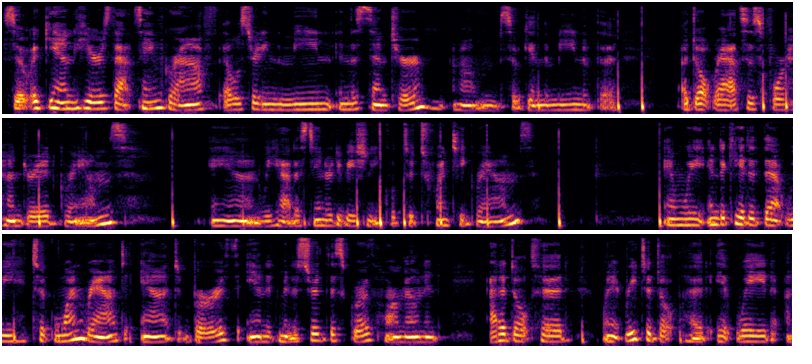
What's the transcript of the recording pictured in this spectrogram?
So again, here's that same graph illustrating the mean in the center. Um, so again, the mean of the adult rats is 400 grams. And we had a standard deviation equal to 20 grams and we indicated that we took one rat at birth and administered this growth hormone. And at adulthood when it reached adulthood it weighed uh,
